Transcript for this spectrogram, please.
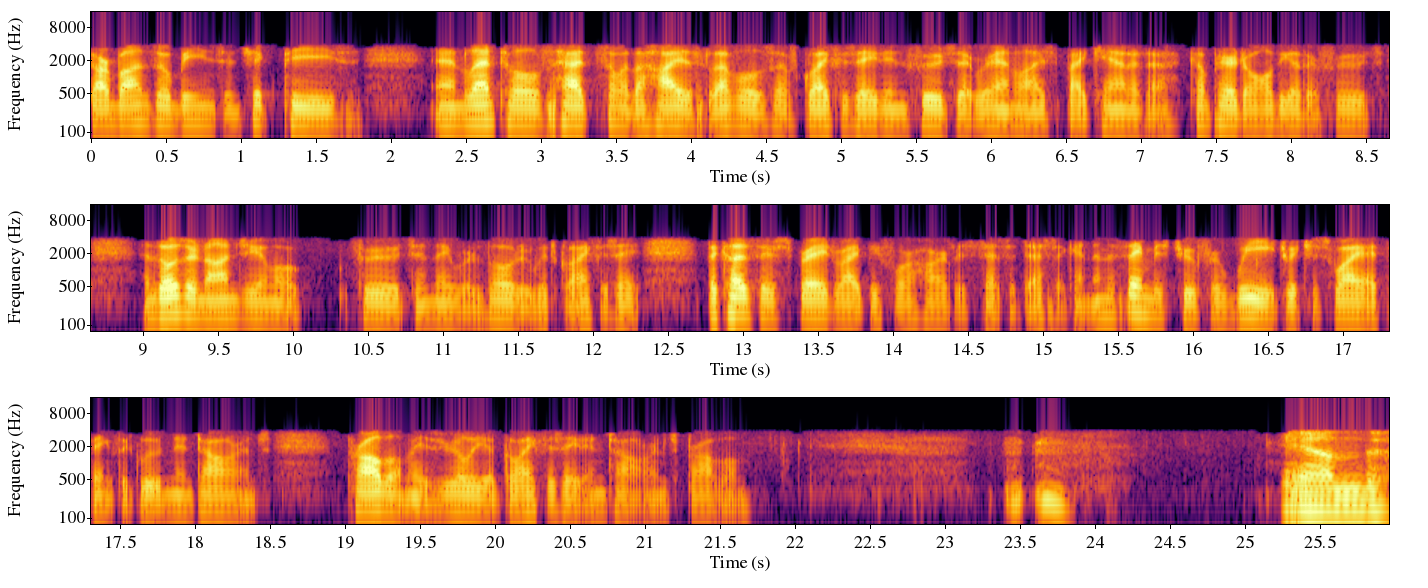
garbanzo beans and chickpeas and lentils had some of the highest levels of glyphosate in foods that were analyzed by Canada compared to all the other foods. And those are non-GMO foods, and they were loaded with glyphosate because they're sprayed right before harvest as a desiccant. And the same is true for wheat, which is why I think the gluten intolerance problem is really a glyphosate intolerance problem. And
